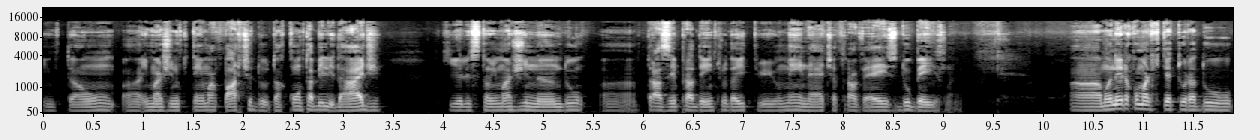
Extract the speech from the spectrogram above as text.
Então, uh, imagino que tem uma parte do, da contabilidade que eles estão imaginando uh, trazer para dentro da Ethereum Mainnet através do Baseline. A maneira como a arquitetura do,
